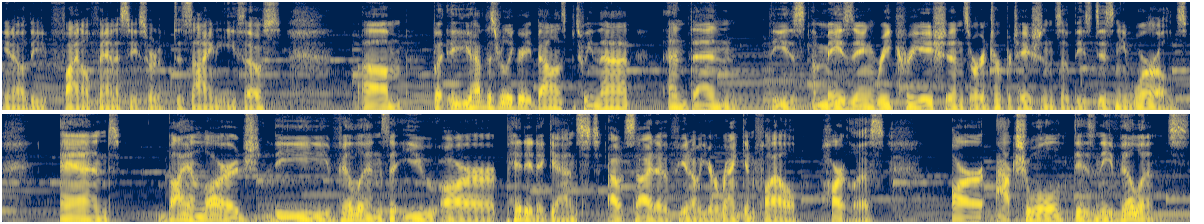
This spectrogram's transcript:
you know, the Final Fantasy sort of design ethos. Um, but you have this really great balance between that and then these amazing recreations or interpretations of these Disney worlds. And by and large, the villains that you are pitted against outside of, you know, your rank and file Heartless are actual Disney villains.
